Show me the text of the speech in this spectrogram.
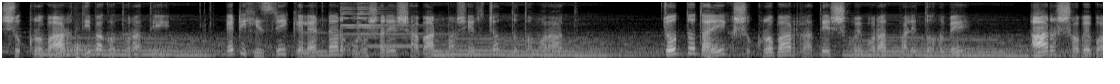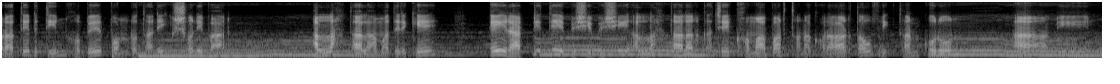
শুক্রবার দিবাগত রাতে। এটি হিজরি ক্যালেন্ডার অনুসারে সাবান মাসের চোদ্দতম রাত। চোদ্দ তারিখ শুক্রবার রাতে শবে বরাত পালিত হবে, আর শবে বরাতের দিন হবে পনেরো তারিখ শনিবার। আল্লাহ তালা আমাদেরকে এই রাতটিতে বেশি বেশি আল্লাহ তালার কাছে ক্ষমা প্রার্থনা করার তৌফিক দান করুন। আমিন।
